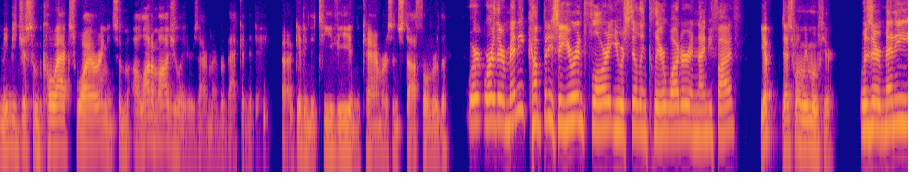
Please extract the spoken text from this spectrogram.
maybe just some coax wiring and some a lot of modulators, I remember back in the day, uh, getting the TV and the cameras and stuff over the Were were there many companies so you were in Florida, you were still in Clearwater in 95? Yep, that's when we moved here. Was there many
